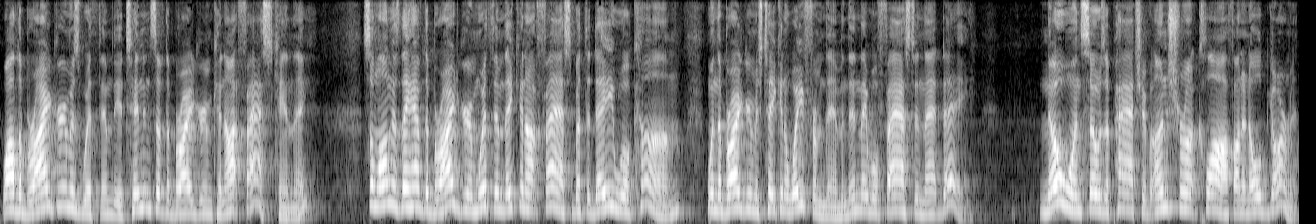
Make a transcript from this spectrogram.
While the bridegroom is with them, the attendants of the bridegroom cannot fast, can they? So long as they have the bridegroom with them, they cannot fast, but the day will come when the bridegroom is taken away from them, and then they will fast in that day. No one sews a patch of unshrunk cloth on an old garment.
